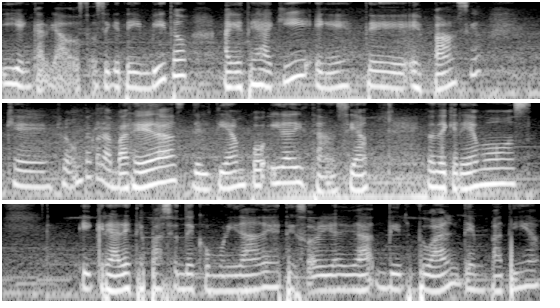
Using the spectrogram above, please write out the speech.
y encargados. Así que te invito a que estés aquí en este espacio que rompe con las barreras del tiempo y la distancia, donde queremos eh, crear este espacio de comunidades, de solidaridad virtual, de empatía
